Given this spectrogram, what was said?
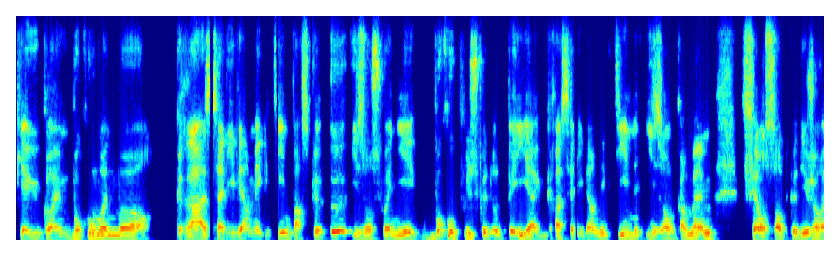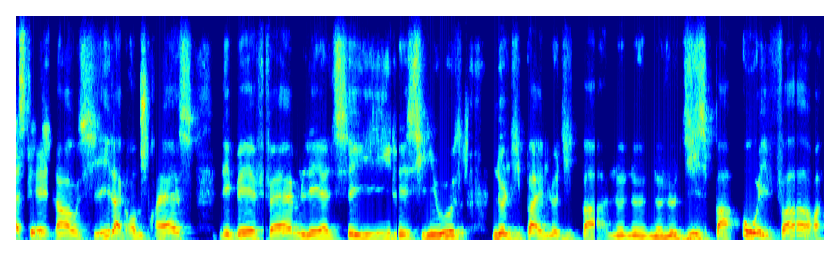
qui a eu quand même beaucoup moins de morts grâce à l'ivermectine, parce que eux, ils ont soigné beaucoup plus que d'autres pays. Grâce à l'ivermectine, ils ont quand même fait en sorte que des gens restent Et là aussi, la grande presse, les BFM, les LCI, les CNews ne le disent pas et ne le disent pas, ne, le disent pas haut et fort.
